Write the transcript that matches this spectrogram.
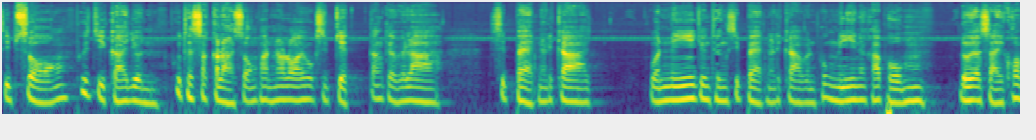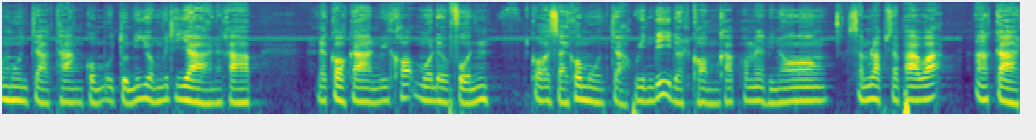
12 พฤศจิกายน พุทธศักราช 2567 ตั้งแต่เวลา 18 นาฬิกา วันนี้จนถึง 18 นาฬิกาวันพรุ่งนี้นะครับผม โดยอาศัยข้อมูลจากทางกรมอุตุนิยมวิทยานะครับ และก็การวิเคราะห์โมเดลฝน ก็อาศัยข้อมูลจาก windy.com ครับพ่อแม่พี่น้อง สำหรับสภาวะอากาศ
